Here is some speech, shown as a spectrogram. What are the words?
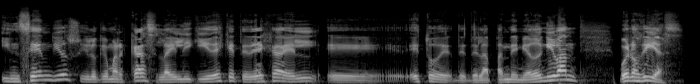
incendios y lo que marcas, la iliquidez que te deja el eh, esto de, la pandemia. Don Iván, buenos días.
